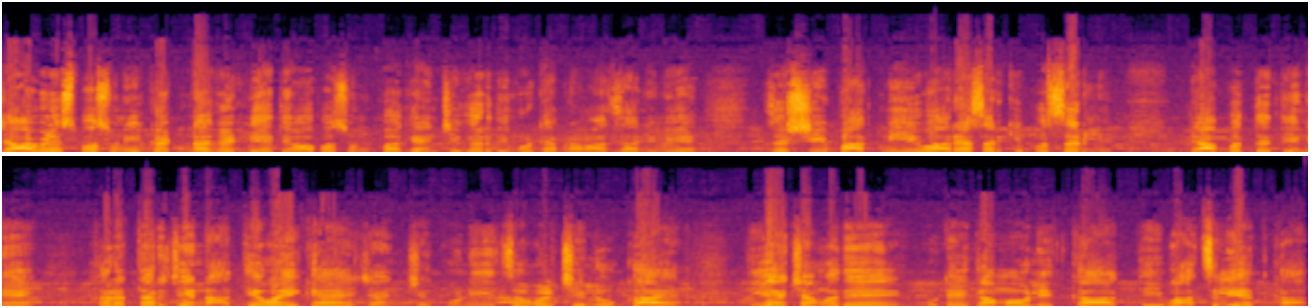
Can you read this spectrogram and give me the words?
ज्यावेळेसपासून ही घटना घडली आहे तेव्हापासून बघ्यांची गर्दी मोठ्या प्रमाणात झालेली आहे. जशी बातमी ही वाऱ्यासारखी पसरली त्या पद्धतीने खरं तर जे नातेवाईक आहे ज्यांचे कुणी जवळची लोकं आहेत ती याच्यामध्ये कुठे गमावलीत का ती वाचली आहेत का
